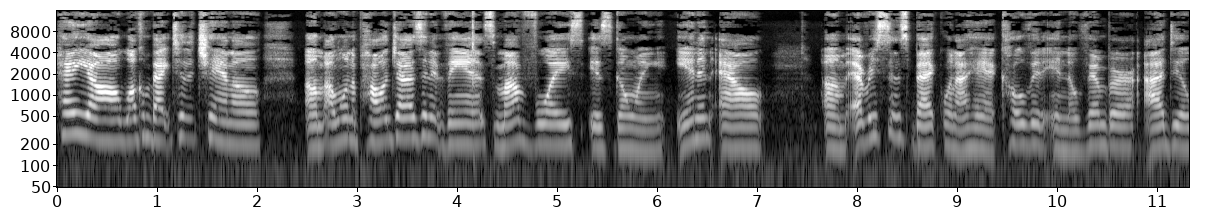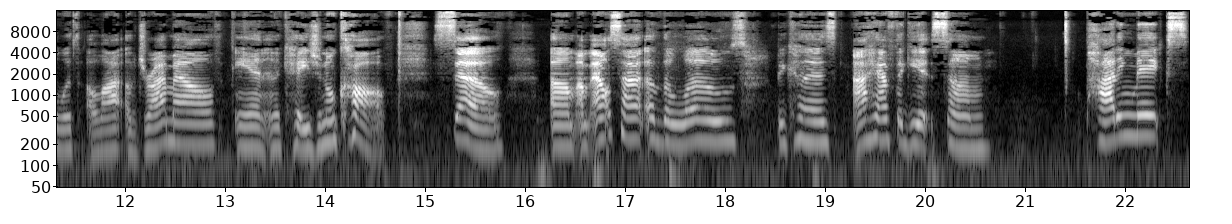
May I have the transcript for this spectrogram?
Hey y'all, welcome back to the channel. Um, I want to apologize in advance. My voice is going in and out. Um, ever since back when I had COVID in November, I deal with a lot of dry mouth and an occasional cough. So um, I'm outside of the Lowe's because I have to get some potting mix.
